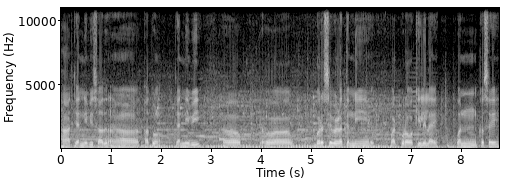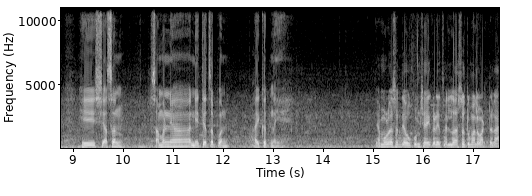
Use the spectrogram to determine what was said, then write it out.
हां त्यांनी बी साध आतून त्यांनी बी बऱ्याचशा वेळा त्यांनी पाठपुरावा केलेला आहे. पण कसं आहे हे शासन सामान्य नेत्याचं पण ऐकत नाही आहे. त्यामुळं सध्या हुकुमशाहीकडे चाललं असं तुम्हाला वाटतं का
